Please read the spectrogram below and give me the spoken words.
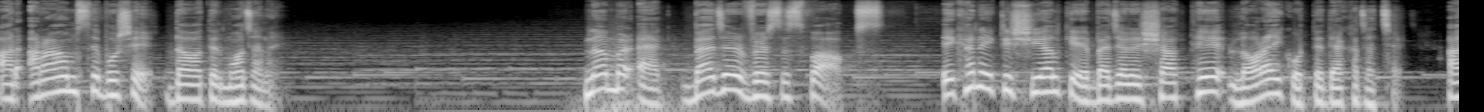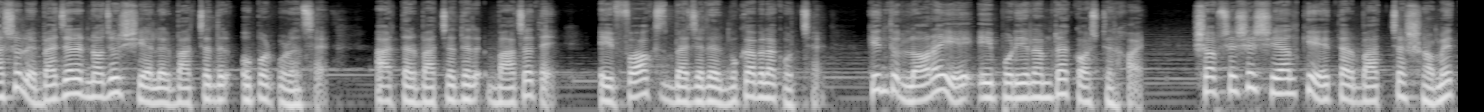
আর আরামসে বসে দাওয়াতের মজা নেয়। নাম্বার এক, ব্যাজার ভার্সেস ফক্স। এখানে একটি শিয়ালকে ব্যাজারের সাথে লড়াই করতে দেখা যাচ্ছে। আসলে ব্যাজারের নজর শিয়ালের বাচ্চাদের ওপর পড়েছে, আর তার বাচ্চাদের বাঁচাতে এই ফক্স ব্যাজারের মোকাবেলা করছে। কিন্তু লড়াইয়ে এই পরিণামটা কষ্টের হয়। সবশেষে শিয়ালকে তার বাচ্চা সমেত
